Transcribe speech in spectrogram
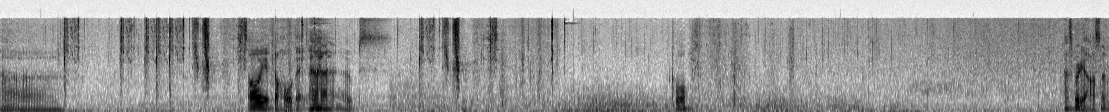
Uh. Oh, you have to hold it. Oops. Cool. That's pretty awesome.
